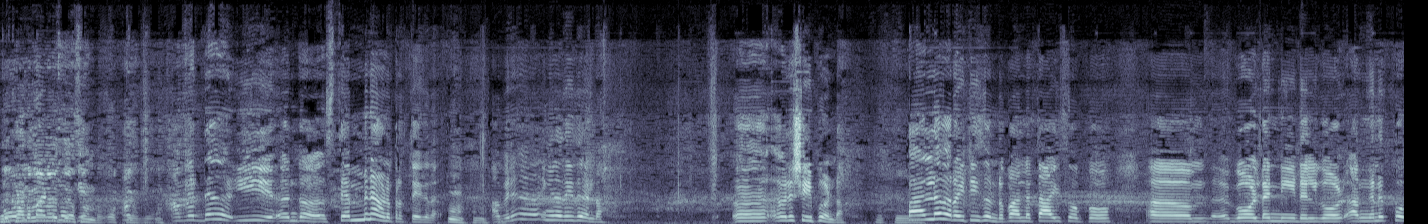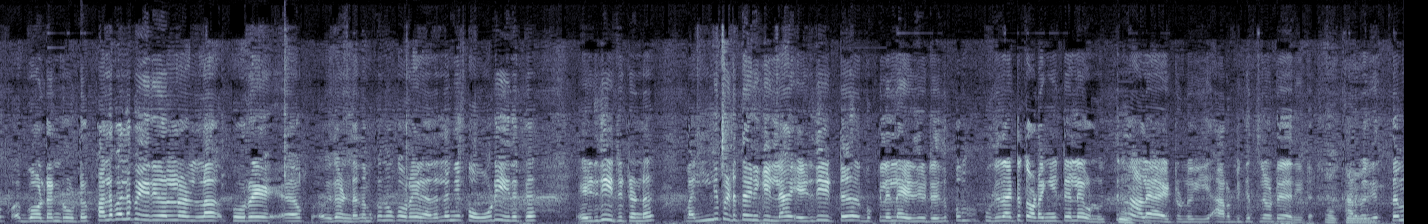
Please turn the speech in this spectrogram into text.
ഒരു body ഘടന part വ്യത്യാസമുണ്ട്. Okay okay. അവരുടെ ഈ എന്താ സ്റ്റെമ്മിനാണ് പ്രത്യേകത. ഉം, ഉം. അവർ ഇങ്ങനെ ഇത് കണ്ടോ? ആ, അവരുടെ ഷേപ്പ് കണ്ടോ? ഓക്കെ. പല വെറൈറ്റീസ് ഉണ്ട്. പല തായ്സോക്കോ ഗോൾഡൻ നീഡിൽ ഗോൾ അങ്ങനെ ഗോൾഡൻ റൂട്ട് പല പല പേരുകളിലുള്ള കുറെ ഇതുണ്ട്. നമുക്കൊന്നും കുറെ അതെല്ലാം ഞാൻ കോഡ് ചെയ്തിട്ട് എഴുതിയിട്ടിട്ടുണ്ട്. വലിയ പിടുത്തം എനിക്കില്ല. എഴുതിയിട്ട് ബുക്കിലെല്ലാം എഴുതിയിട്ട് ഇതിപ്പം പുതിയതായിട്ട് തുടങ്ങിയിട്ടല്ലേ ഉള്ളൂ. ഇത്തിരി നാളെ ആയിട്ടുള്ളൂ ഈ അറബിക്കത്തിലോട്ട് കയറിയിട്ട്. അറബിക്കത്തും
